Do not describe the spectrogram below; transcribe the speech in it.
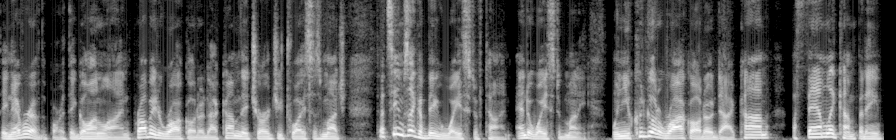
They never have the part. They go online, probably to rockauto.com. They charge you twice as much. That seems like a big waste of time and a waste of money. When you could go to rockauto.com, a family company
